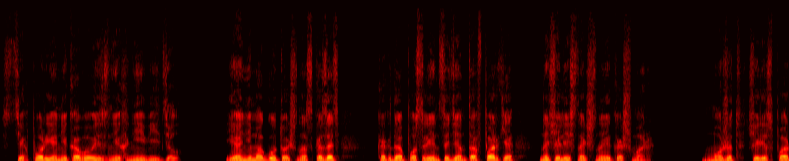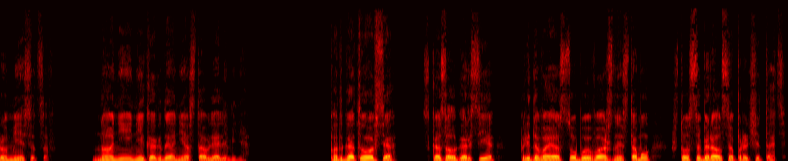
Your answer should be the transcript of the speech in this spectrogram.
С тех пор я никого из них не видел. Я не могу точно сказать, когда после инцидента в парке начались ночные кошмары. Может, через пару месяцев. Но они никогда не оставляли меня. «Подготовься», — сказал Гарсия, — придавая особую важность тому, что собирался прочитать.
